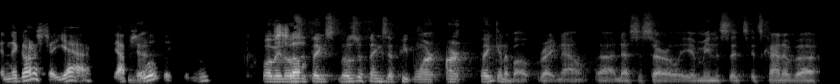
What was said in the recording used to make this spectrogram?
And they're going to say, yeah, absolutely. You know? Well, I mean, those So- are things. Those are things that people aren't aren't thinking about right now uh, necessarily. I mean, it's, it's it's kind of a,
